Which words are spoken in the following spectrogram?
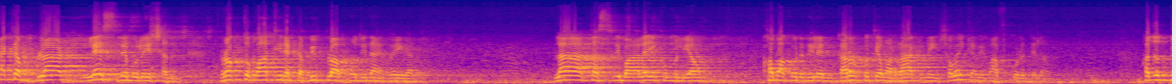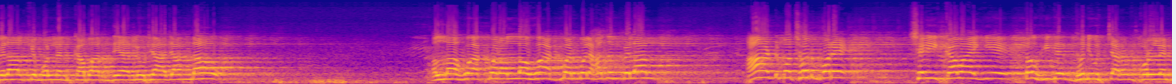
একটা ব্লাড লেস রেগুলেশন রক্তপাতের একটা বিপ্লব মদিনায় হয়ে গেল। লা তসরিবা আলাইকুমুল ইয়াউম। ক্ষমা করে দিলেন, কারোর প্রতি আমার রাগ নেই, সবাইকে আমি মাফ করে দিলাম। হজরত বেলালকে বললেন, কাবার দেয়ালে উঠে আজান দাও। আল্লাহু আকবর আল্লাহু আকবর বলে হজরত বেলাল, আট বছর পরে সেই কাবায় গিয়ে তৌহিদের ধ্বনি উচ্চারণ করলেন।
